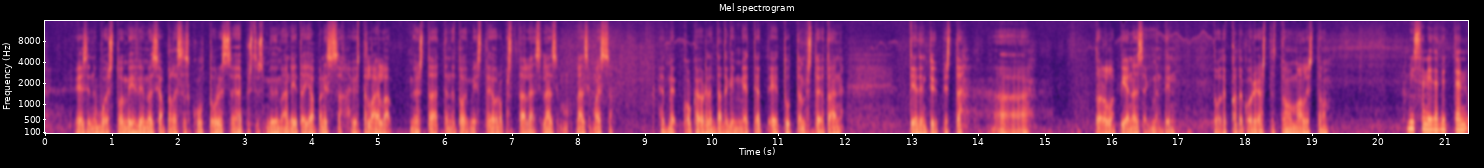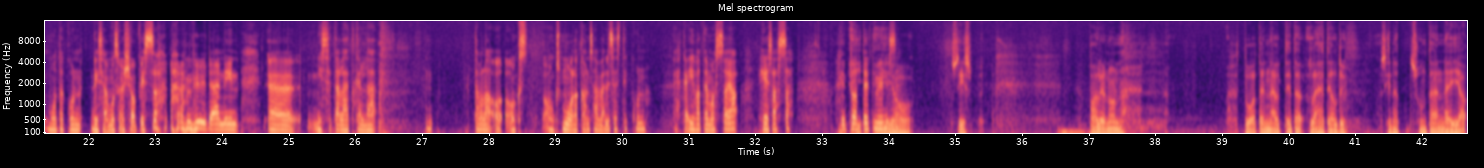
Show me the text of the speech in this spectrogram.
esine voisi toimia hyvin myös japanilaisessa kulttuurissa ja pystyisi myymään niitä Japanissa yhtä lailla myös tämä, että ne toimii sitten Euroopassa tai länsi, länsi, länsimaissa. Et me koko ajan yritetään tätäkin miettiä, että ei tule tämmöistä jotain tietyn tyyppistä ää, todella pienen segmentin tuotekategoriasta tuohon mallistoon. Missä niitä nyt muuta kuin Lisämuseon shopissa myydään, niin ää, missä tällä hetkellä tavallaan onko muualla kansainvälisesti kuin ehkä Ivatemossa ja Hesassa tuotteet myynnissä? Joo, siis paljon on tuotennäytteitä lähetelty siinä sun tänne ja,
